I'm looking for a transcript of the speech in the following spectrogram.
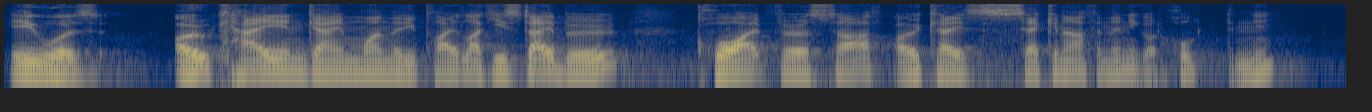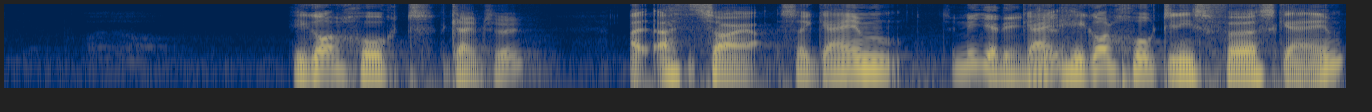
He was okay in game one that he played, like his debut, quiet first half, okay second half, and then he got hooked, didn't he? He got hooked. Game two, I, I, sorry, so game, Didn't he get injured? game he got hooked in his first game,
